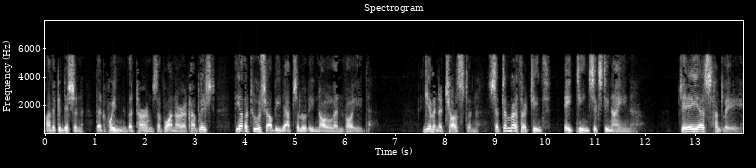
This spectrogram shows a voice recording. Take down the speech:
on the condition that when the terms of one are accomplished, the other two shall be absolutely null and void. Given at Charleston, September 13th, 1869. J. S. Huntley.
